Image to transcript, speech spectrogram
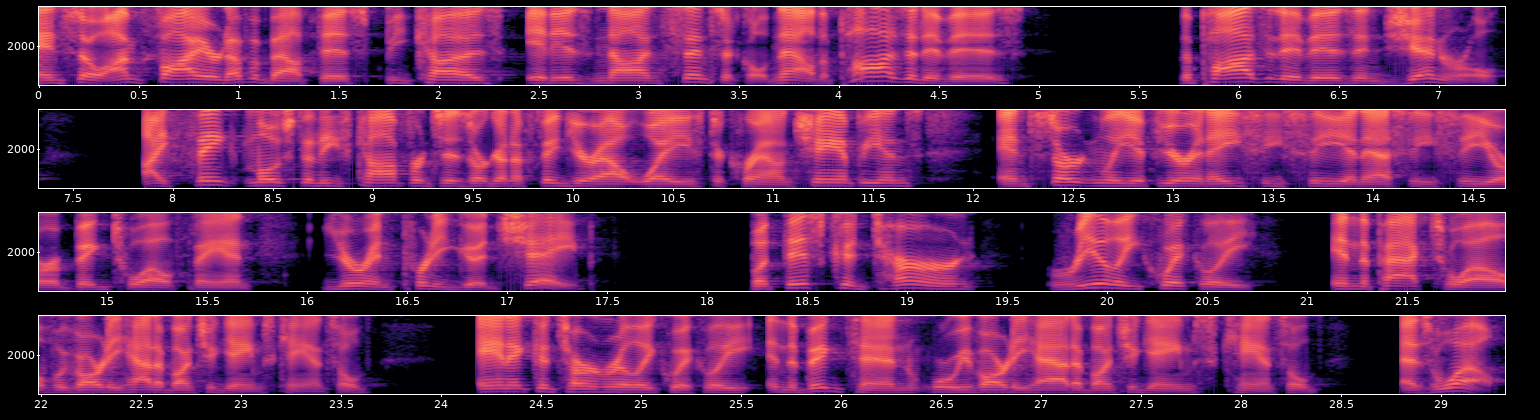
And so I'm fired up about this because it is nonsensical. Now, the positive is the positive is in general, I think most of these conferences are going to figure out ways to crown champions. And certainly, if you're an ACC, an SEC, or a Big 12 fan, you're in pretty good shape. But this could turn really quickly in the Pac 12. We've already had a bunch of games canceled. And it could turn really quickly in the Big Ten, where we've already had a bunch of games canceled as well.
